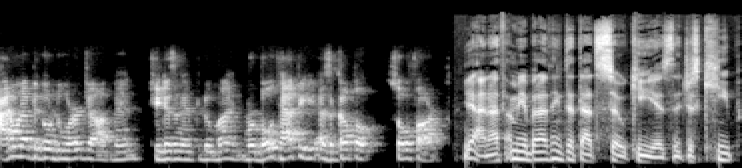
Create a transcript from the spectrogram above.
I don't have to go do her job, man. She doesn't have to do mine. We're both happy as a couple so far. Yeah, and I, th- I, mean, but I think that that's so key is that just keep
